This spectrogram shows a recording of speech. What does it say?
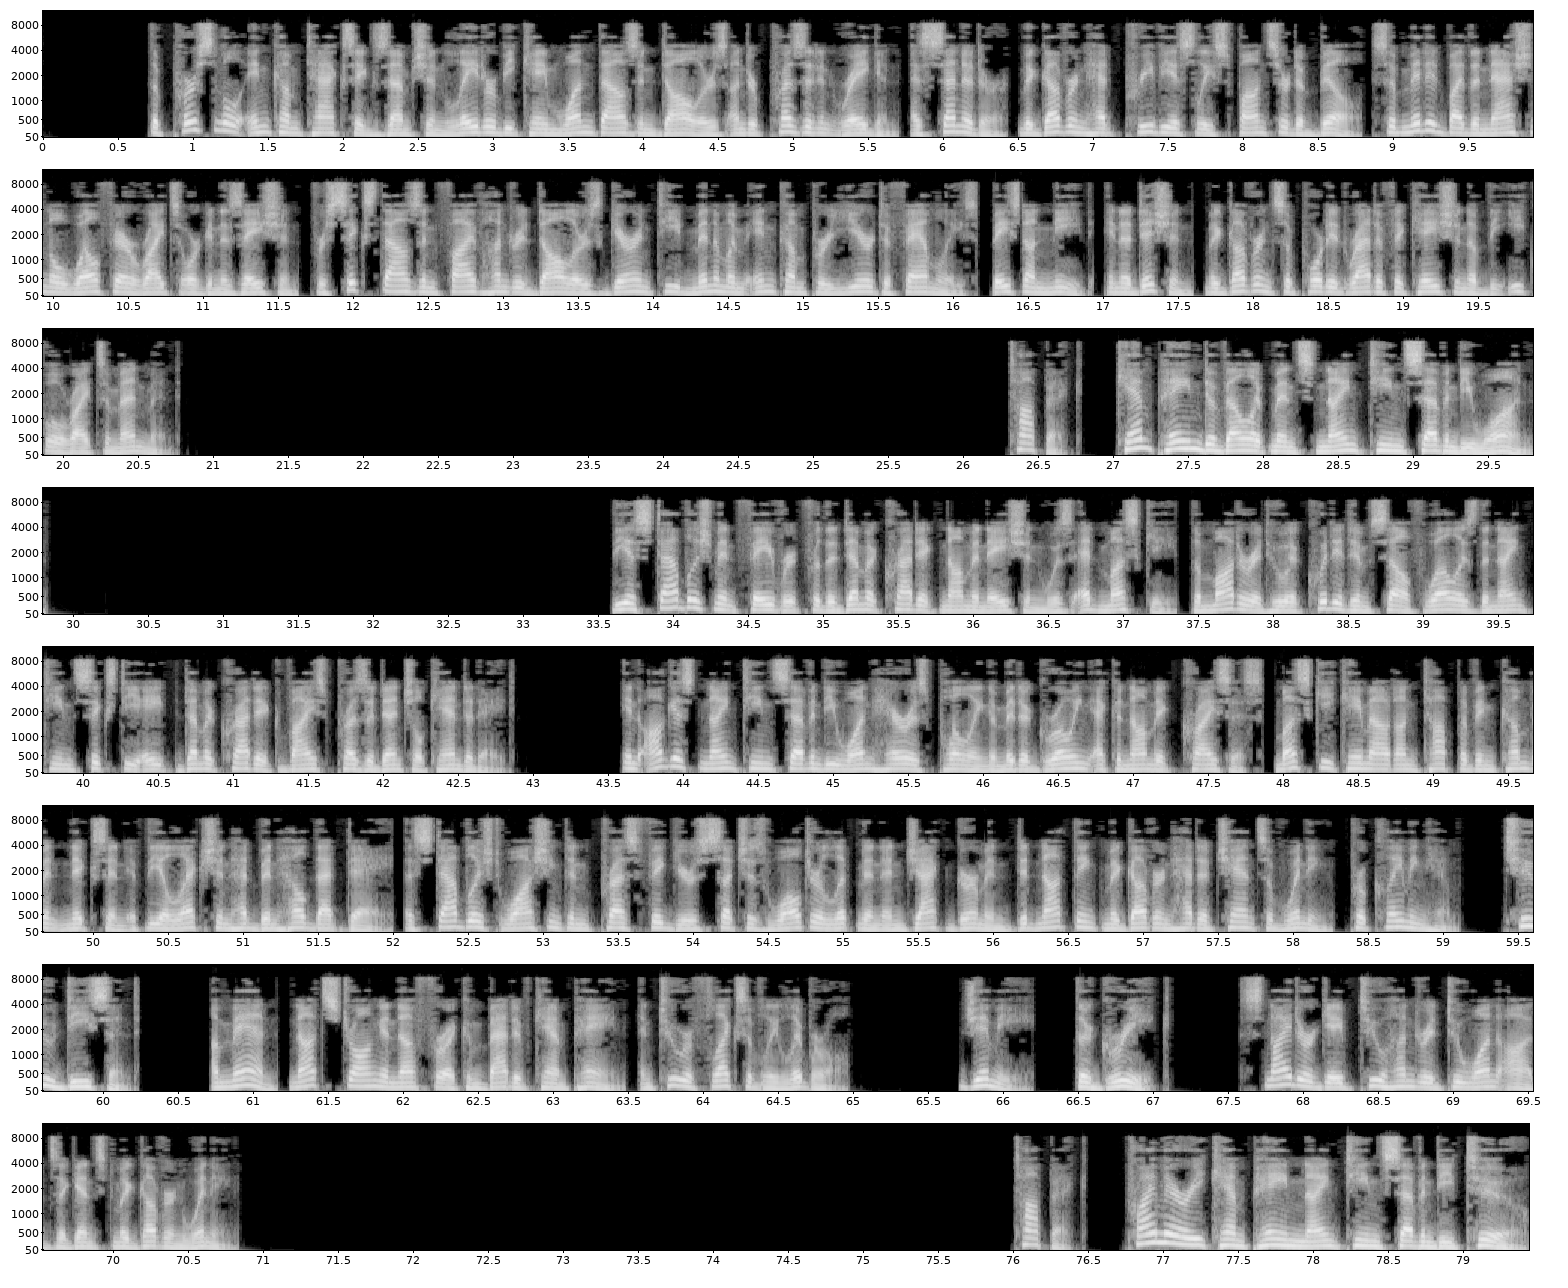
The personal income tax exemption later became $1,000 under President Reagan. As Senator, McGovern had previously sponsored a bill, submitted by the National Welfare Rights Organization, for $6,500 guaranteed minimum income per year to families, based on need. In addition, McGovern supported ratification of the Equal Rights Amendment. Campaign developments 1971 The establishment favorite for the Democratic nomination was Ed Muskie, the moderate who acquitted himself well as the 1968 Democratic vice presidential candidate. In August 1971 Harris polling amid a growing economic crisis, Muskie came out on top of incumbent Nixon if the election had been held that day. Established Washington press figures such as Walter Lippmann and Jack Germond did not think McGovern had a chance of winning, proclaiming him too decent a man, not strong enough for a combative campaign, and too reflexively liberal. Jimmy, the Greek, Snyder gave 200 to 1 odds against McGovern winning. Topic: Primary campaign 1972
